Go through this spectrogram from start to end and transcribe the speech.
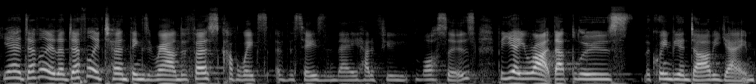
Yeah, definitely. They've definitely turned things around. The first couple of weeks of the season, they had a few losses. But yeah, you're right. That Blues, the Queanbeyan Derby game,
